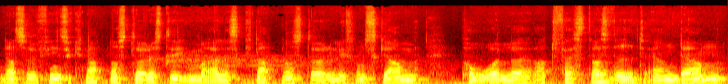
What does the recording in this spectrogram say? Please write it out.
Det, alltså det finns ju knappt något större stigma eller knappt någon större liksom skampål att fästas vid än den.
